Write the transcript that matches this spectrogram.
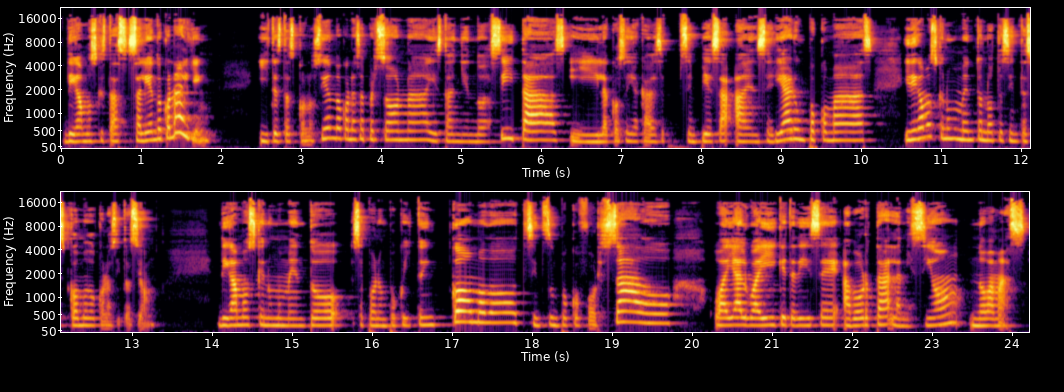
digamos que estás saliendo con alguien y te estás conociendo con esa persona y están yendo a citas y la cosa ya cada vez se, empieza a enseriar un poco más y digamos que en un momento no te sientes cómodo con la situación. Digamos que en un momento se pone un poquito incómodo, te sientes un poco forzado o hay algo ahí que te dice aborta la misión, no va más.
